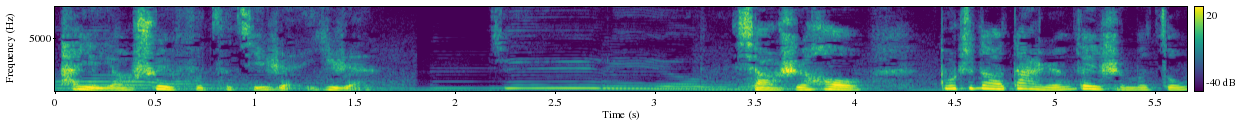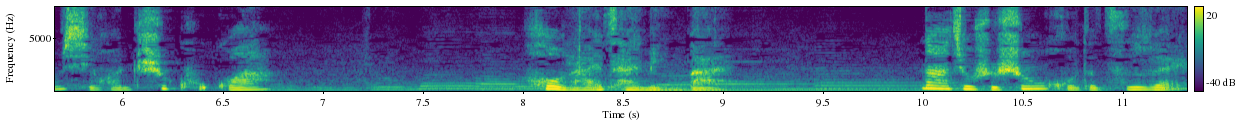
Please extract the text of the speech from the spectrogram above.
他也要说服自己忍一忍。小时候不知道大人为什么总喜欢吃苦瓜，后来才明白，那就是生活的滋味。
